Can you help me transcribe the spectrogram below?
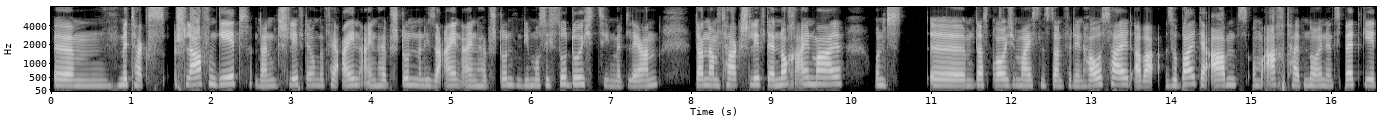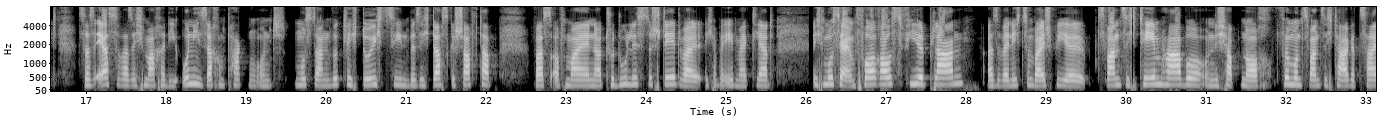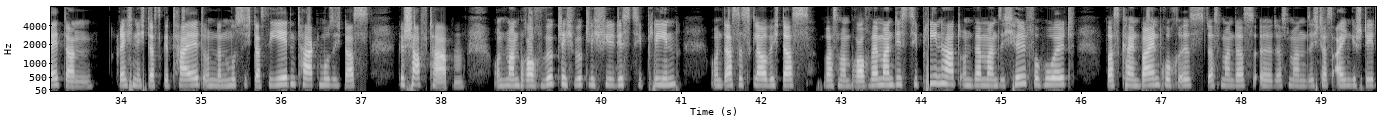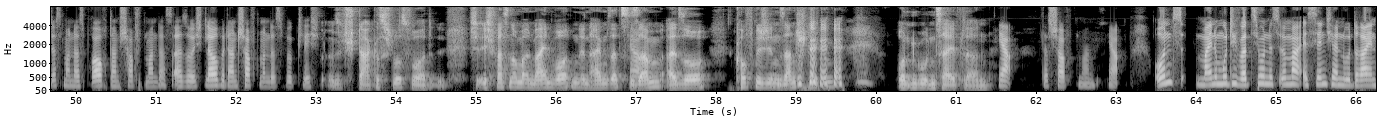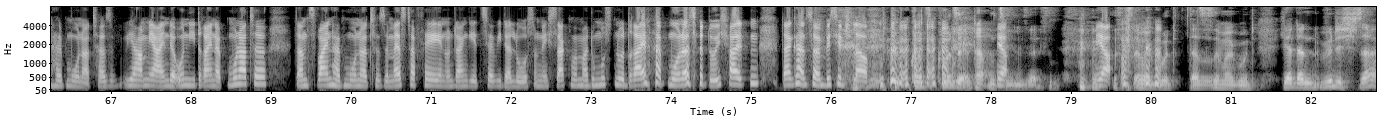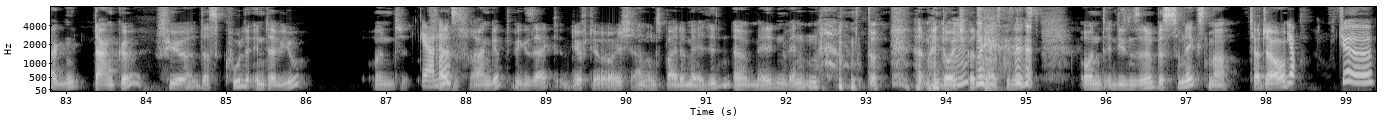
ähm, mittags schlafen geht, dann schläft er ungefähr eineinhalb Stunden und diese eineinhalb Stunden, die muss ich so durchziehen mit Lernen. Dann am Tag schläft er noch einmal und ähm, das brauche ich meistens dann für den Haushalt. Aber sobald der abends um acht, halb neun ins Bett geht, ist das erste, was ich mache, die Uni-Sachen packen und muss dann wirklich durchziehen, bis ich das geschafft habe, was auf meiner To-Do-Liste steht, weil ich habe ja eben erklärt, ich muss ja im Voraus viel planen. Also wenn ich zum Beispiel 20 Themen habe und ich habe noch 25 Tage Zeit, dann rechne ich das geteilt und dann muss ich das jeden Tag muss ich das geschafft haben. Und man braucht wirklich, wirklich viel Disziplin. Und das ist, glaube ich, das, was man braucht. Wenn man Disziplin hat und wenn man sich Hilfe holt, was kein Beinbruch ist, dass man das, äh, dass man sich das eingesteht, dass man das braucht, dann schafft man das. Also ich glaube, dann schafft man das wirklich. Starkes Schlusswort. Ich, ich fasse nochmal in meinen Worten in einem Satz zusammen. Ja. Also Kopf nicht in den Sand stecken und einen guten Zeitplan. Ja, das schafft man, ja. Und meine Motivation ist immer, es sind ja nur dreieinhalb Monate. Also wir haben ja in der Uni dreieinhalb Monate, dann zweieinhalb Monate Semesterferien und dann geht's ja wieder los. Und ich sag mir mal, du musst nur dreieinhalb Monate durchhalten, dann kannst du ein bisschen schlafen. kurze, kurze Etappenziele ja. setzen. Ja. Das ist immer gut. Das ist immer gut. Ja, dann würde ich sagen, danke für das coole Interview Und Gerne. falls es Fragen gibt, wie gesagt, dürft ihr euch an uns beide melden, äh, melden, wenden. Hat mein Deutsch Mhm. kurz ausgesetzt. Und in diesem Sinne, bis zum nächsten Mal. Ciao, ciao. Ja. Tschö.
